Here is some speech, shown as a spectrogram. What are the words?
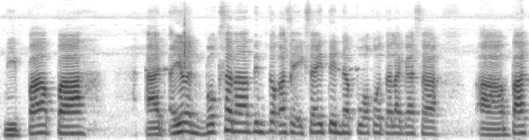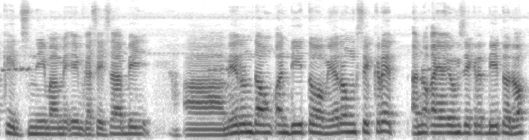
ni Papa. At ayun, buksan na natin to kasi excited na po ako talaga sa ah, package ni Mami M kasi sabi Ah, meron daw kan dito, merong secret. Ano kaya yung secret dito, no?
